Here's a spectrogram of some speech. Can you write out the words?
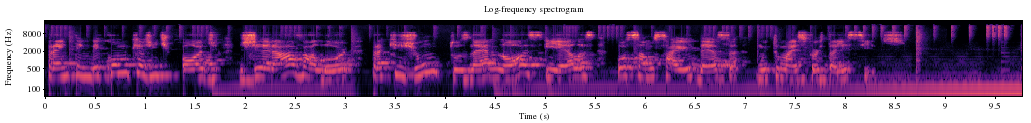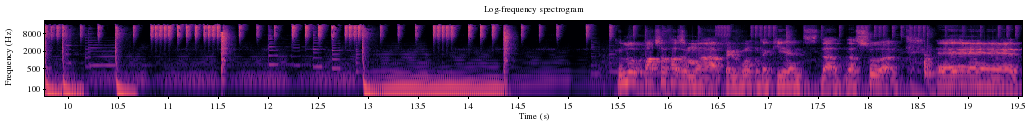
para entender como que a gente pode gerar valor para que juntos, né, nós e elas possamos sair dessa muito mais fortalecidos. Lu, posso fazer uma pergunta aqui antes da, da sua? É,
